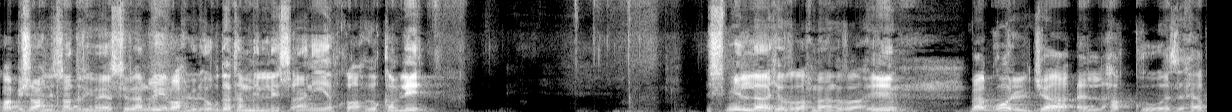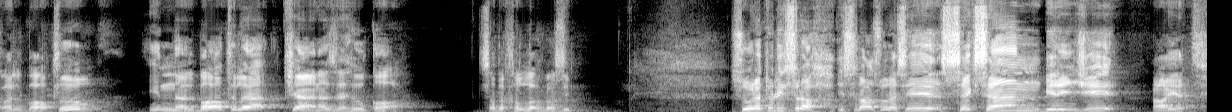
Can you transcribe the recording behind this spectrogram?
رب اشرح لي صدري ويسر أمري واحلل عقدة من لساني يفقه قولي بسم الله الرحمن الرحيم بقول جاء الحق وزهق الباطل İnnel batıle kâne zehuqa. Sadakallahu azim. Suretül İsra. İsra suresi 81. ayet.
